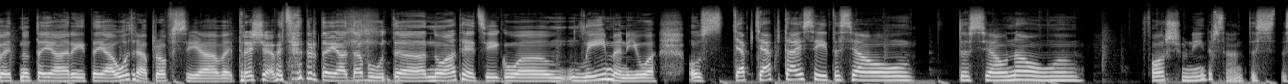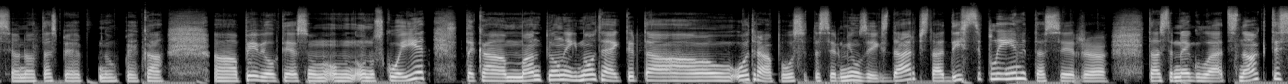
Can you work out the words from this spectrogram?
bet nu, tajā arī tajā otrā profesijā, vai trešajā, vai ceturtajā dabūt no attiecīgo līmeni, jo uz ķep ķep taisīt tas jau tas jau nav uh, forši un interesanti. Tas, tas jau nav tas, pie, nu, pie kā uh, pievilkties un, un, un uz ko iet. Man pilnīgi noteikti ir tā otrā puse. Tas ir milzīgs darbs, tā ir disciplīna, tas ir, tās ir negulētas naktis,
